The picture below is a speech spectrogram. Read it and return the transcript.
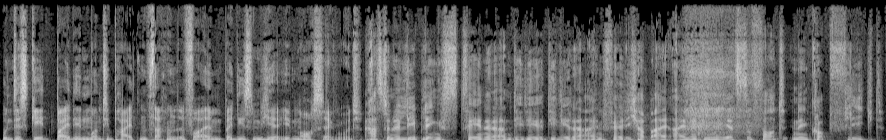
und es geht bei den Monty Python Sachen, vor allem bei diesem hier eben auch sehr gut. Hast du eine Lieblingsszene, an die dir, die dir da einfällt? Ich habe eine, die mir jetzt sofort in den Kopf fliegt.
